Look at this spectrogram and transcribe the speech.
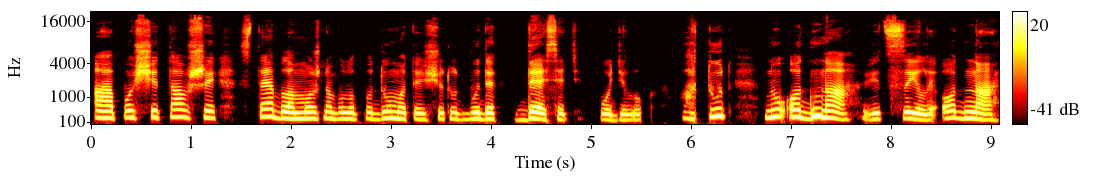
А посчитавши стебла, можна було подумати, що тут буде 10 поділок. А тут, ну, одна від сили, одна.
